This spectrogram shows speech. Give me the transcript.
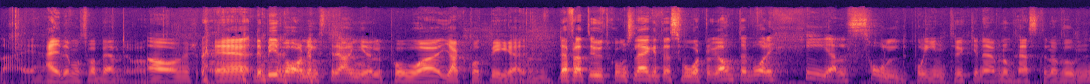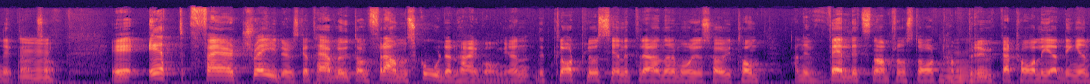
nej. Nej, det måste vara Benny va? Ja, Eh, det blir varningstriangel på eh, Jackpot BR. Därför att utgångsläget är svårt och jag har inte varit helt såld på intrycken även om hästen har vunnit. Alltså. Eh, ett Fair Trader ska tävla utan framskor den här gången. Det är ett klart plus enligt tränare Marius Höjtomt. Han är väldigt snabb från start, han brukar ta ledningen.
